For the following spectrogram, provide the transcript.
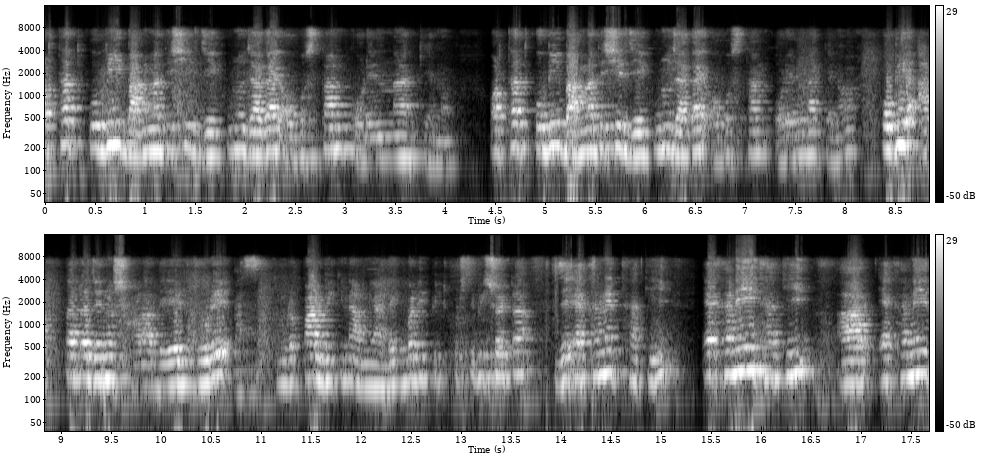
অর্থাৎ কবি বাংলাদেশের যে কোনো জায়গায় অবস্থান করেন না কেন? অর্থাৎ কবি বাংলাদেশের যে কোনো জায়গায় অবস্থান করেন না কেন? কবির আত্মাটা যেন সারা দেশ জুড়ে আছে তোমরা পারবে কিনা আমি আরেকবার রিপিট করছি বিষয়টা, যে এখানে থাকি এখানেই থাকি আর এখানে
